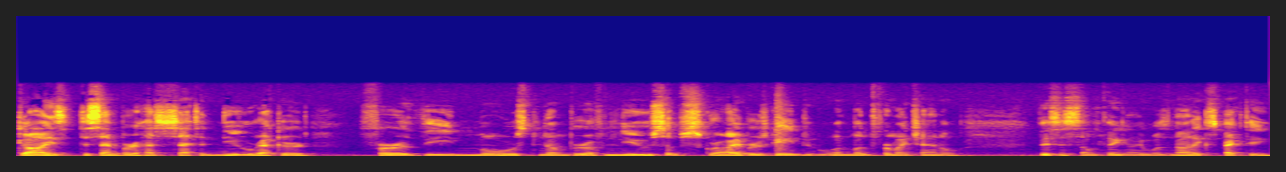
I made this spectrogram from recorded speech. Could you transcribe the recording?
Guys, December has set a new record for the most number of new subscribers gained in one month for my channel. This is something I was not expecting,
